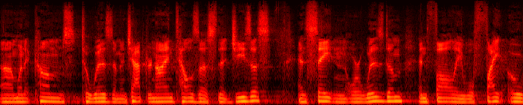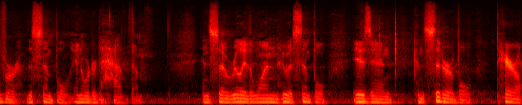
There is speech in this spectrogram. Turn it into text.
um, when it comes to wisdom. And chapter 9 tells us that Jesus and Satan, or wisdom and folly, will fight over the simple in order to have them. And so, really, the one who is simple is in considerable peril.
